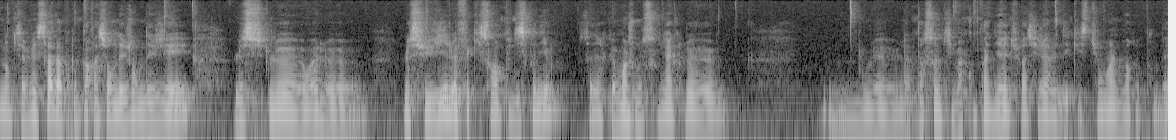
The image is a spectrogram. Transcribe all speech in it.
Donc, il y avait ça, la préparation des gens DG, le, le, ouais, le, le suivi, le fait qu'ils soient un peu disponibles. C'est-à-dire que moi, je me souviens que le, le- la personne qui m'accompagnait, tu vois, si j'avais des questions, elle me répondait.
